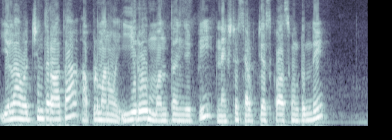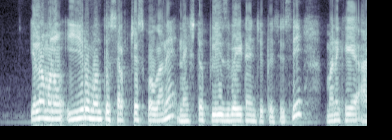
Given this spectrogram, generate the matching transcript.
ఇలా వచ్చిన తర్వాత అప్పుడు మనం ఇయర్ మంత్ అని చెప్పి నెక్స్ట్ సెలెక్ట్ చేసుకోవాల్సి ఉంటుంది. ఇలా మనం ఇయర్ మంత్ సెలెక్ట్ చేసుకోగానే నెక్స్ట్ ప్లీజ్ వెయిట్ అని చెప్పేసి మనకి ఆ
